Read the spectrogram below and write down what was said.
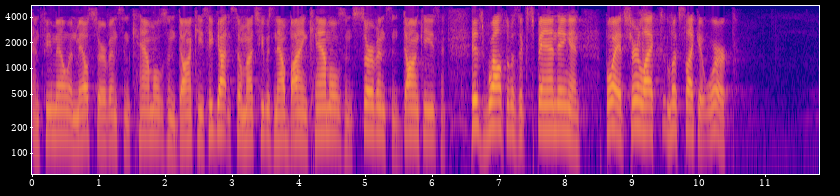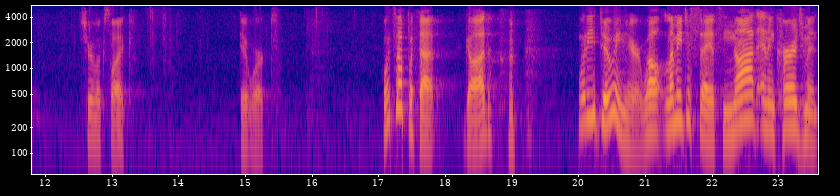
and female and male servants and camels and donkeys. He'd gotten so much he was now buying camels and servants and donkeys, and his wealth was expanding. And boy, it sure like, looks like it worked. Sure looks like it worked. What's up with that, God? what are you doing here? Well, let me just say it's not an encouragement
